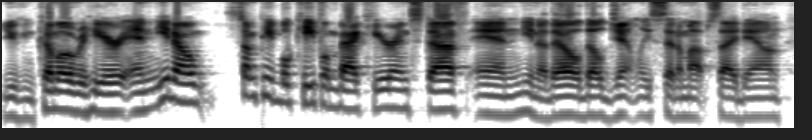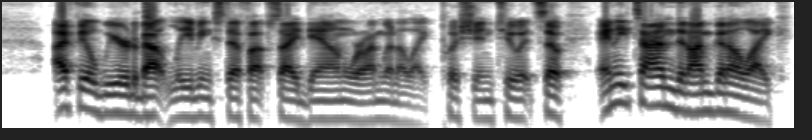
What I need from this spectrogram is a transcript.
You can come over here and, you know, some people keep them back here and stuff and, you know, they'll, they'll gently set them upside down. I feel weird about leaving stuff upside down where I'm going to like push into it. So anytime that I'm going to like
